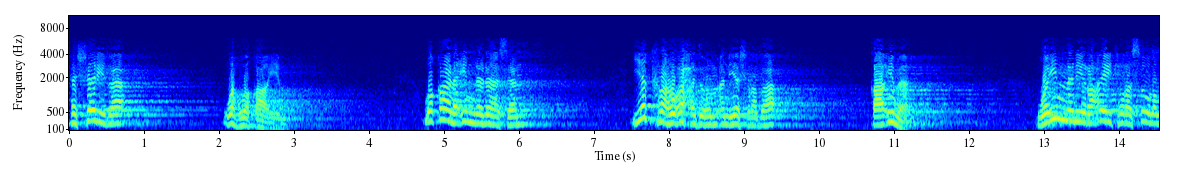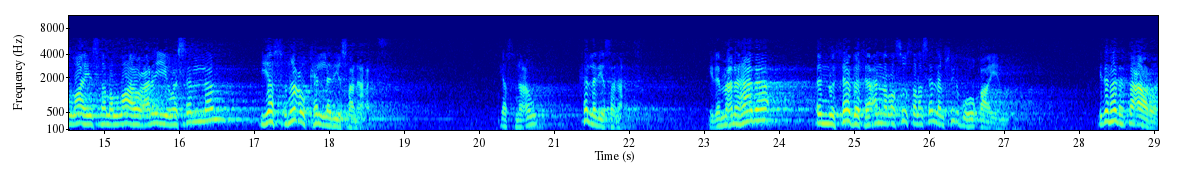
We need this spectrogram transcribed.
فشرب وهو قائم. وقال إن ناسا يكره أحدهم أن يشرب قائما. وإنني رأيت رسول الله صلى الله عليه وسلم يصنع كالذي صنعت. يصنع كالذي صنعت. إذا معنى هذا أنه ثبت أن الرسول صلى الله عليه وسلم شربه قائم. إذا هذا تعارض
